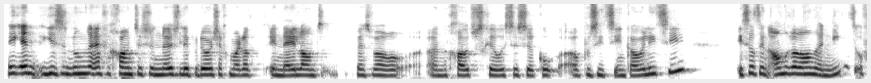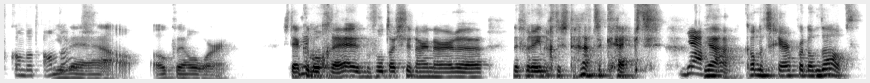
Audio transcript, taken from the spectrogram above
Hey, en je noemde even gewoon tussen neus en lippen door, zeg maar, dat in Nederland best wel een groot verschil is tussen oppositie en coalitie. Is dat in andere landen niet? Of kan dat anders? Jawel, ook wel hoor. Sterker Ja. nog, hè, bijvoorbeeld als je naar, naar eh, de Verenigde Staten kijkt. Ja, kan het scherper dan dat?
